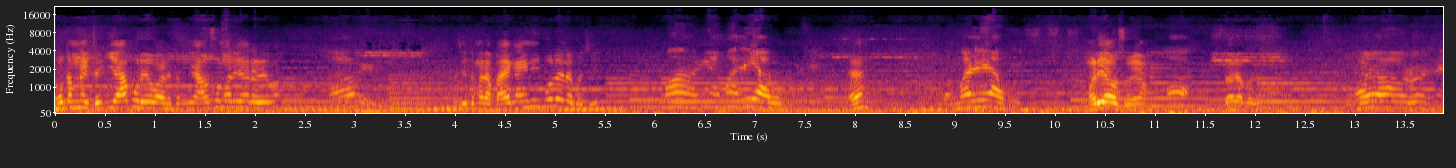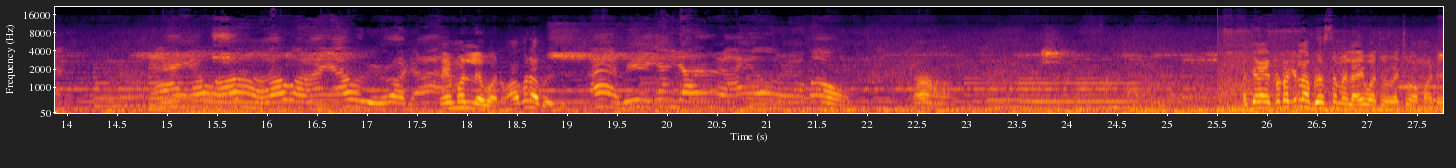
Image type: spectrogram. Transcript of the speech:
હું તમને જગ્યા આપું રહેવાની. તમને આવશો મારી યાર રહેવા? પછી તમારા ભાઈ કાંઈ નહીં બોલે ને પછી? મળી આવું. હે? મળી આવું. મળી આવશો એમ? હા. બરાબર. હળવા રોજ ને ત્યાં આવો આવો આવો અહીંયા આવું એ મળી લેવાનું. હા બરાબર છે. અત્યારે ટોટલ કેટલા બ્રશ તમે લાવ્યા છો વેચવા માટે?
